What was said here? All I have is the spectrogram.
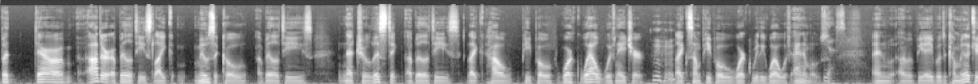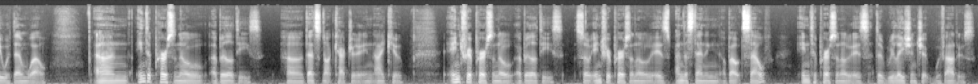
But there are other abilities like musical abilities, naturalistic abilities, like how people work well with nature. Like some people work really well with animals Yes. And I would be able to communicate with them well. And interpersonal abilities, uh, that's not captured in IQ. Intrapersonal abilities, so intrapersonal is understanding about self, interpersonal is the relationship with others.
